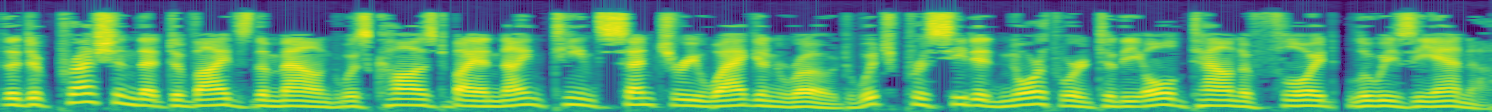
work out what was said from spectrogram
The depression that divides the mound was caused by a 19th-century wagon road which proceeded northward to the old town of Floyd, Louisiana.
